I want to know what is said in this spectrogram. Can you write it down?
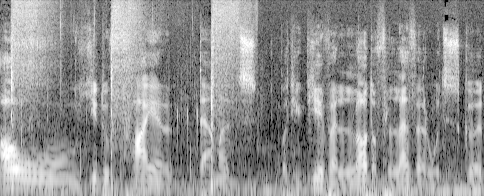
Oh, you do fire damage but you give a lot of leather, which is good.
